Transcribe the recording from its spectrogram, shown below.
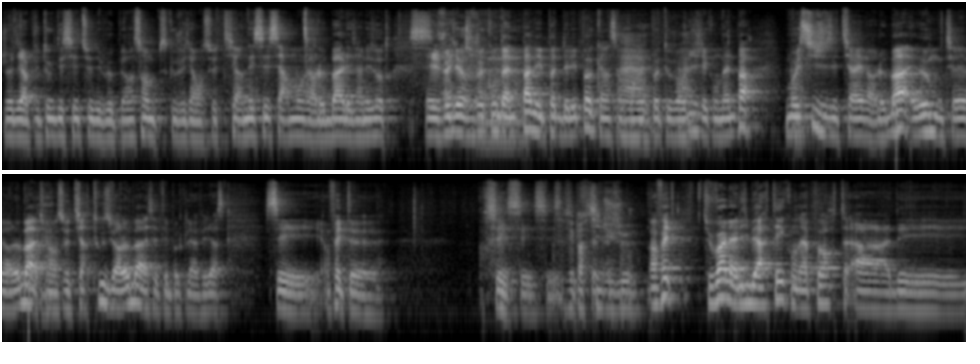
Je veux dire, plutôt que d'essayer de se développer ensemble, parce que je veux dire, on se tire nécessairement vers le bas les uns les autres. Et je veux dire, je condamne pas mes potes de l'époque, hein, c'est encore mes potes aujourd'hui, je les condamne pas. Moi aussi, je les ai tirés vers le bas et eux m'ont tiré vers le bas. Tu vois, on se tire tous vers le bas à cette époque-là. C'est, en fait, euh, c'est, c'est, c'est- Ça fait partie du jeu. En fait, tu vois, la liberté qu'on apporte à des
